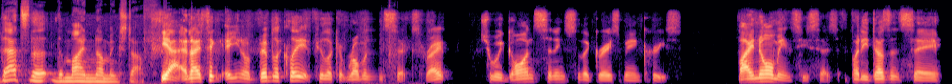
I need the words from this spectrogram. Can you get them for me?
that's the the mind numbing stuff. Yeah. And I think, you know, biblically, if you look at Romans 6, right? Should we go on sinning so that grace may increase? By no means, he says. But he doesn't say,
